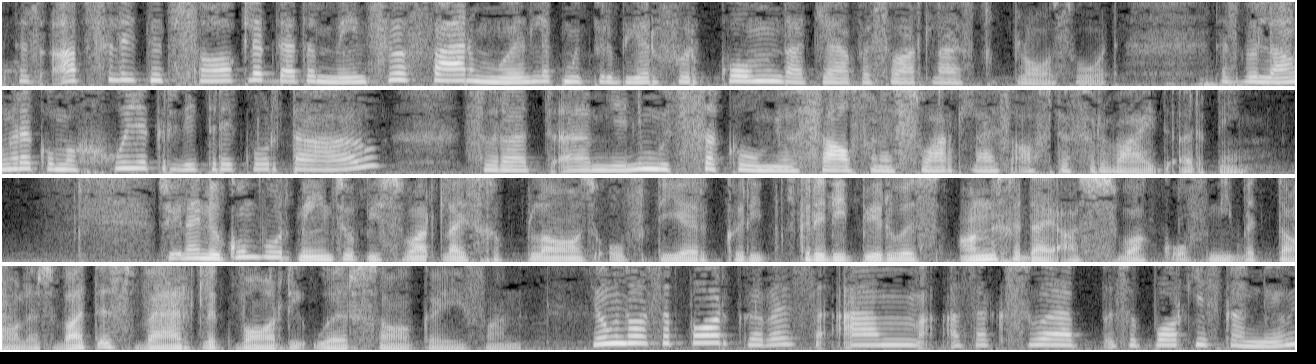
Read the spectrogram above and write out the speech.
Dit is absoluut noodsaaklik dat 'n mens so ver moontlik moet probeer voorkom dat jy op 'n swartlys geplaas word. Dit is belangrik om 'n goeie kredietrekord te hou sodat um, jy nie moet sukkel om jouself van 'n swartlys af te verwyder nie. So Elaine, hoekom word mense op die swartlys geplaas of deur kredietburo's aangedui as swak of nie betalers? Wat is werklik waar die oorsake hiervan? Jong, daar's 'n paar Kobus, ehm um, as ek so so paartjies kan noem,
